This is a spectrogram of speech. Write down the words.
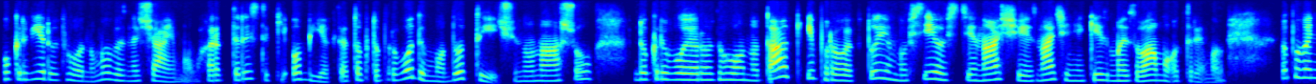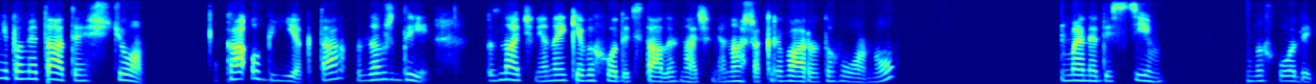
По криві розгону ми визначаємо характеристики об'єкта, тобто проводимо дотичну нашу до кривої розгону, так, і проєктуємо всі ось ці наші значення, які ми з вами отримали. Ми повинні пам'ятати, що К об'єкта завжди значення, на яке виходить стале значення, наша крива розгону. У мене десь 7 виходить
